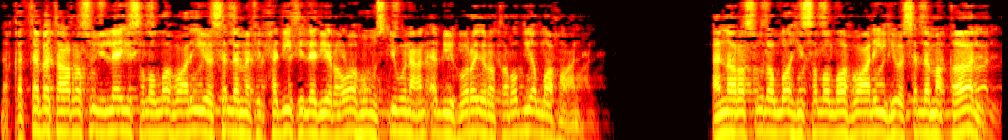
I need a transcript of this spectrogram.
لقد ثبت عن رسول الله صلى الله عليه وسلم في الحديث الذي رواه مسلم عن أبي هريرة رضي الله عنه أن رسول الله صلى الله عليه وسلم قال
